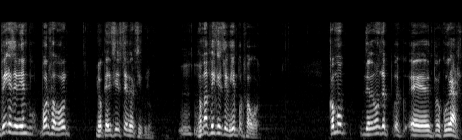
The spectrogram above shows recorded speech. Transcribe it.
fíjese bien, por favor, lo que dice este versículo. Ujú. Nomás fíjese bien, por favor. ¿Cómo debemos de eh, procurar?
